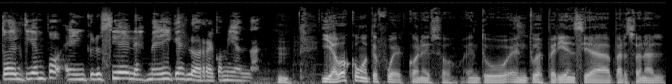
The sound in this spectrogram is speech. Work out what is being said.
todo el tiempo e inclusive los médicos lo recomiendan. Hmm. ¿Y a vos cómo te fue con eso en tu, en tu experiencia personal?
